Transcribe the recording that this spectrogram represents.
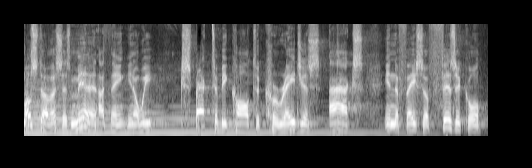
Most of us as men, I think, you know, we expect to be called to courageous acts in the face of physical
